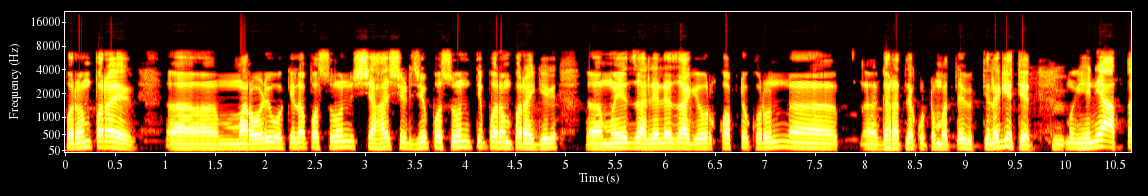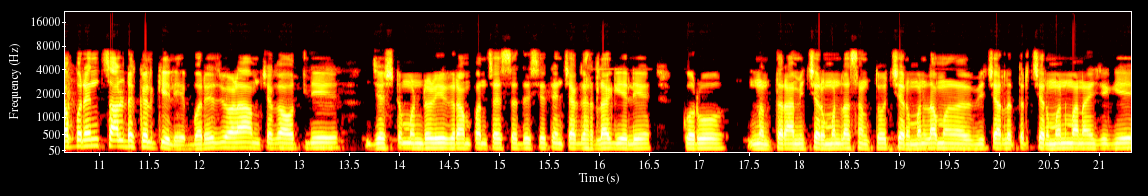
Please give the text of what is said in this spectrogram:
परंपरा आहे अ, मारवाडी वकिलापासून शहा शिडजीपासून ती परंपरा आहे की मयत झालेल्या जागेवर कॉप्ट करून घरातल्या कुटुंबातल्या व्यक्तीला घेतात. मग ह्यांनी आतापर्यंत चाल ढकल केली. बरेच वेळा आमच्या गावातली ज्येष्ठ मंडळी ग्रामपंचायत सदस्य त्यांच्या घरला गेले. करू नंतर आम्ही चेअरमनला सांगतो. चेअरमनला विचारलं तर चेअरमन म्हणायचे की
